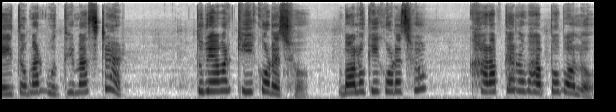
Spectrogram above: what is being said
এই তোমার বুদ্ধি, মাস্টার। তুমি আমার কি করেছ? বলো কি করেছ? খারাপ কেন ভাববো বলো।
